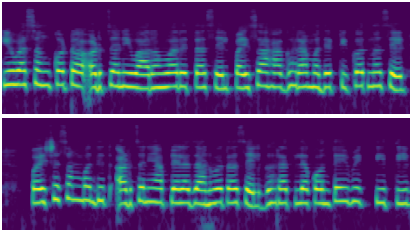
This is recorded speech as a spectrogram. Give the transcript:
किंवा संकट अडचणी वारंवार येत असेल पैसा हा घरामध्ये टिकत नसेल पैशासंबंधित अडचणी आपल्याला जाणवत असेल घरातल्या कोणत्याही व्यक्तीतील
